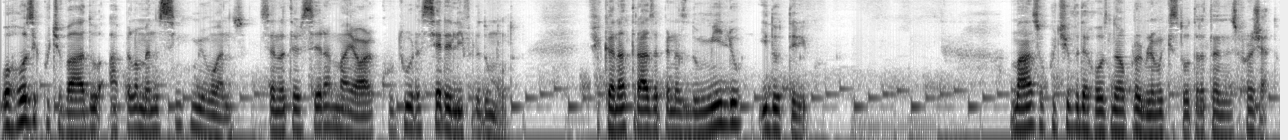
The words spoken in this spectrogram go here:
O arroz é cultivado há pelo menos 5 mil anos, sendo a terceira maior cultura cerealífera do mundo, ficando atrás apenas do milho e do trigo. Mas o cultivo de arroz não é o problema que estou tratando nesse projeto.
